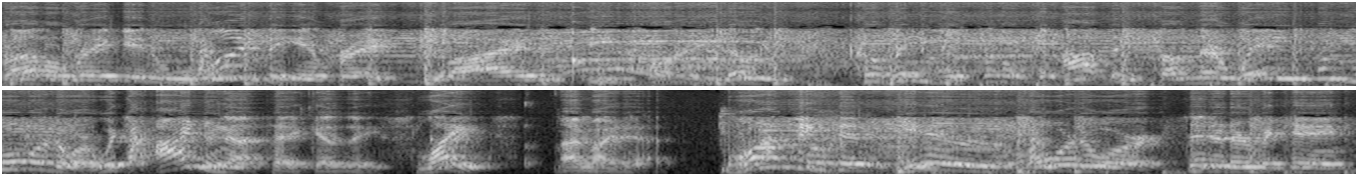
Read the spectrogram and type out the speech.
Ronald Reagan would be embraced by the Tea Party. Those on their way to Mordor, which I do not take as a slight, I might add. Washington is Mordor, Senator McCain.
